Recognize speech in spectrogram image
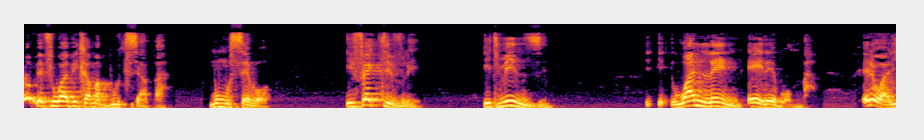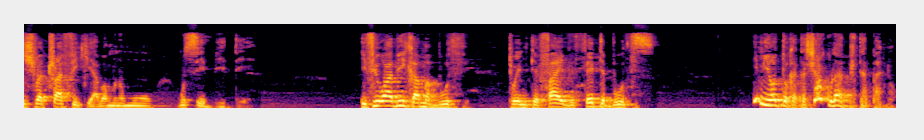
no to become a booth sapa, mumusebo. Effectively, it means one lane ere bomba. Ere walishwa traffic yaba muno mu mu. If you want to become a booth, 25, 30 booths, imioto katashakula pita pano.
